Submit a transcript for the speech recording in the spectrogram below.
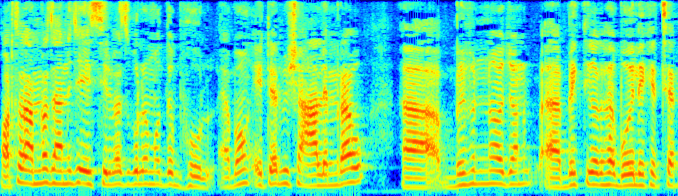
অর্থাৎ আমরা জানি যে এই সিলেবাসগুলোর মধ্যে ভুল এবং এটার বিষয়ে আলেমরাও আহ, বিভিন্ন জন ব্যক্তিগতভাবে বই লিখেছেন।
